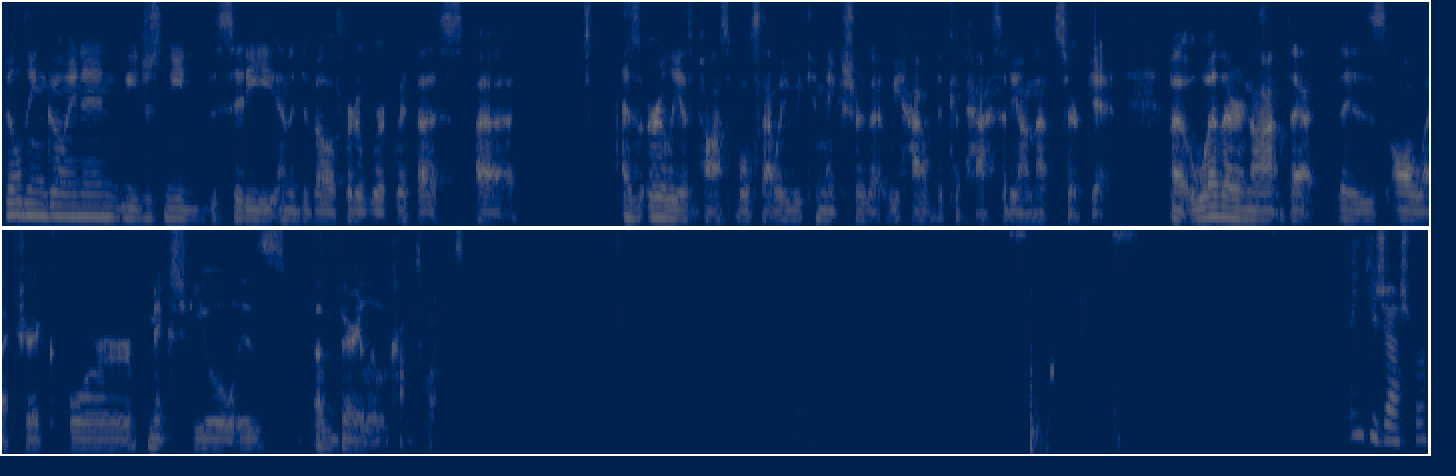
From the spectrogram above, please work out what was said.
building going in, we just need the city and the developer to work with us uh, as early as possible, so that way we can make sure that we have the capacity on that circuit. But whether or not that is all electric or mixed fuel is of very little consequence. Thank you, Joshua.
